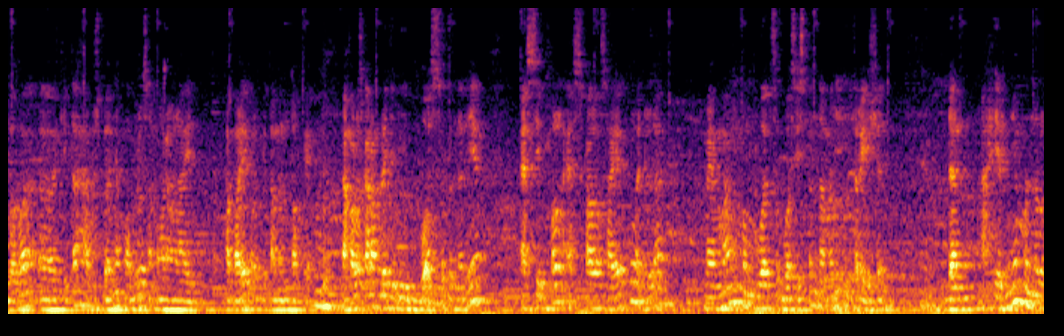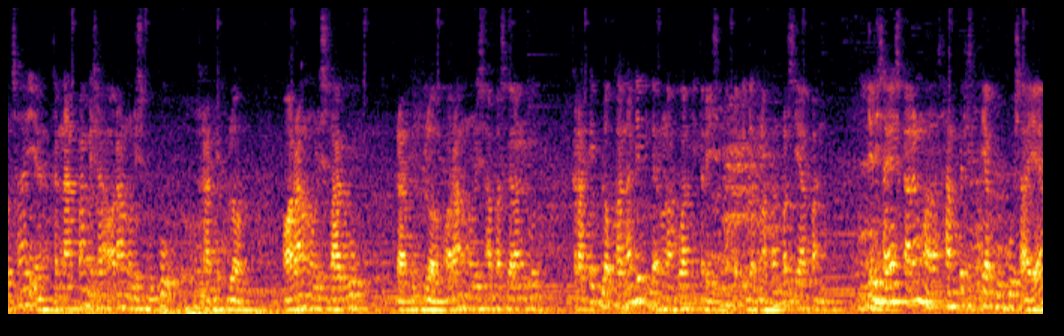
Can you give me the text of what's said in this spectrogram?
bahwa eh, kita harus banyak ngobrol sama orang lain apalagi kalau kita mentok ya. Hmm. nah kalau sekarang udah jadi bos sebenarnya as simple as kalau saya itu adalah memang membuat sebuah sistem namanya iteration dan akhirnya menurut saya kenapa misalnya orang nulis buku kreatif blog. Orang nulis lagu kreatif blog. Orang nulis apa segala itu kreatif blog karena dia tidak melakukan iteration atau tidak melakukan persiapan. Jadi saya sekarang malah hampir setiap buku saya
